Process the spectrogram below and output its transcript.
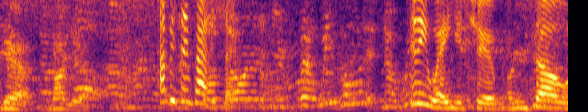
Yeah, not yet. Happy St. Patty's Day. Well, we bought it. No, we Anyway, YouTube, so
